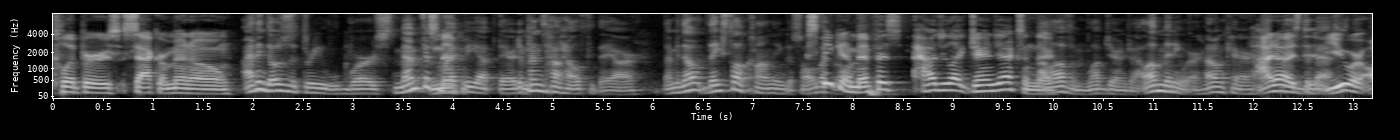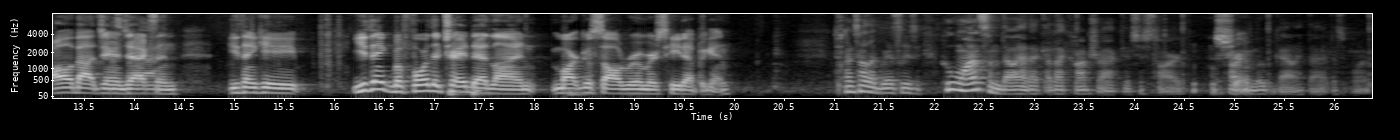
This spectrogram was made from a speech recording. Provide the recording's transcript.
Clippers, Sacramento? I think those are the three worst. Memphis Mem- might be up there. Depends how healthy they are. I mean, they'll, they still have Conley and Gasol. Speaking of Memphis, how'd you like Jaren Jackson there? I love him. Love Jaren Jackson. I love him anywhere. I don't care. I know He's the best. you are all about Jaren That's the guy. Jackson. You think he? You think before the trade deadline, Marc Gasol rumors heat up again? Depends how the Grizzlies. Who wants him though at that, at that contract? It's just hard. It's hard to move a guy like that at this point.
